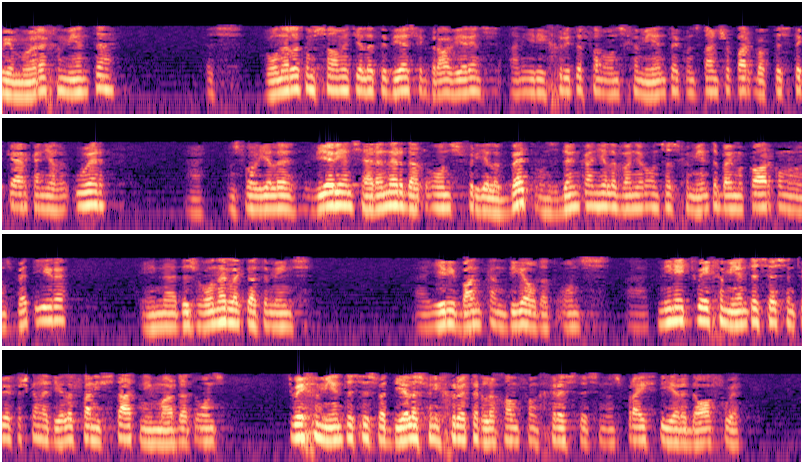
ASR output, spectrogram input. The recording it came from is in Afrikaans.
Goeiemôre gemeente. Is wonderlik om saam met julle te wees. Ek dra weer eens aan u die groete van ons gemeente Constantia Park Baptiste Kerk aan julle oor. Uh, ons wil julle weer eens herinner dat ons vir julle bid. Ons dink aan julle wanneer ons as gemeente bymekaar kom in ons bidure. En uh, dis wonderlik dat 'n mens uh, hierdie band kan deel dat ons uh, nie net twee gemeentes is in twee verskillende dele van die stad nie, maar dat ons twee gemeentes is wat deel is van die groter liggaam van Christus en ons prys die Here daarvoor.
